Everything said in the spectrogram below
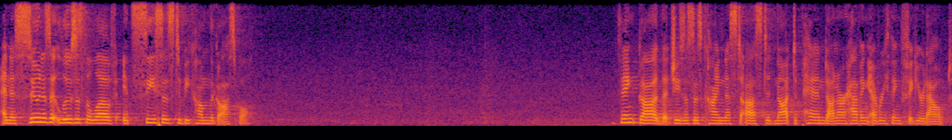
And as soon as it loses the love, it ceases to become the gospel. Thank God that Jesus' kindness to us did not depend on our having everything figured out.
